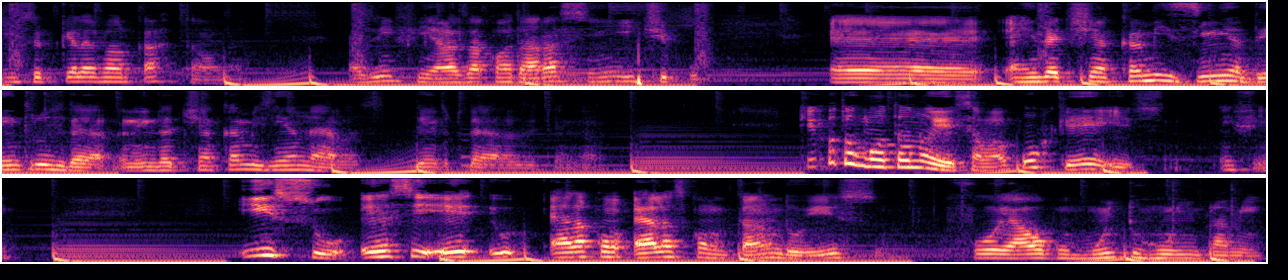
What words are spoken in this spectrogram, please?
Não sei porque levaram o cartão, né? Mas enfim, elas acordaram assim e tipo, é, ainda tinha camisinha dentro delas, ainda tinha camisinha nelas, dentro delas, entendeu? Por que, que eu tô contando isso, Mas Por que isso? Enfim. Isso, esse, ela, elas contando isso foi algo muito ruim para mim.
